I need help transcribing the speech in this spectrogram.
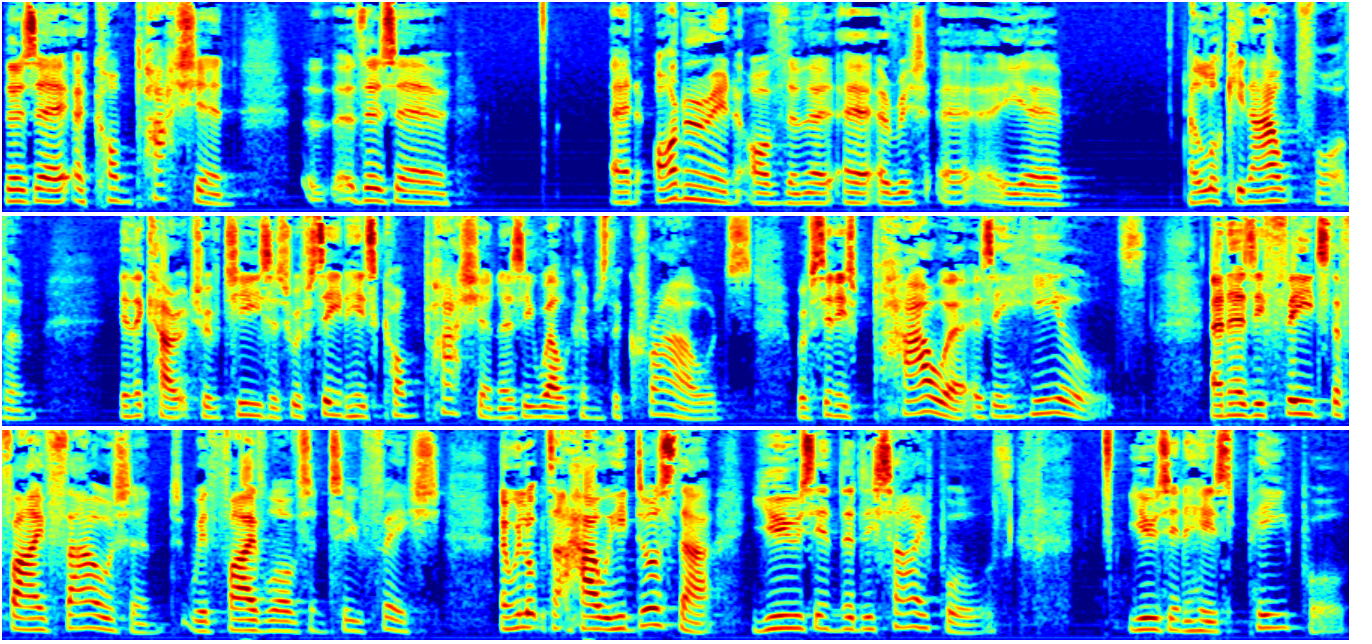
there's a, a compassion, there's a, an honouring of them, a, a, a, a looking out for them in the character of Jesus. We've seen his compassion as he welcomes the crowds. We've seen his power as he heals and as he feeds the 5,000 with five loaves and two fish. And we looked at how he does that using the disciples, using his people.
